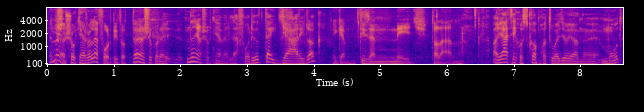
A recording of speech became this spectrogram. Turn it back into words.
Nagyon sok nyelvre lefordították. nagyon, sokan, nagyon sok nyelven lefordították gyárilag. Igen, 14 talán. A játékhoz kapható egy olyan mód,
